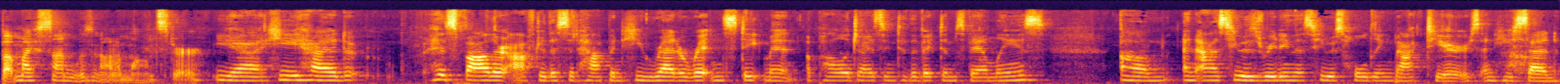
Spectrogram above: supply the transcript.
but my son was not a monster. Yeah, he had his father after this had happened. He read a written statement apologizing to the victims' families, um, and as he was reading this, he was holding back tears, and he said,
